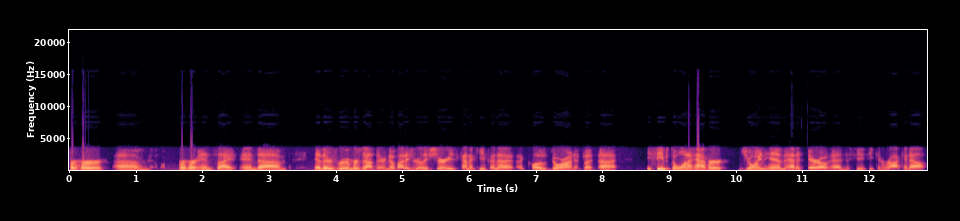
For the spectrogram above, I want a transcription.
for her um, for her insight. And um, yeah, there's rumors out there. Nobody's really sure. He's kind of keeping a, a closed door on it, but uh, he seems to want to have her join him at an Arrowhead to see if he can rock it out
